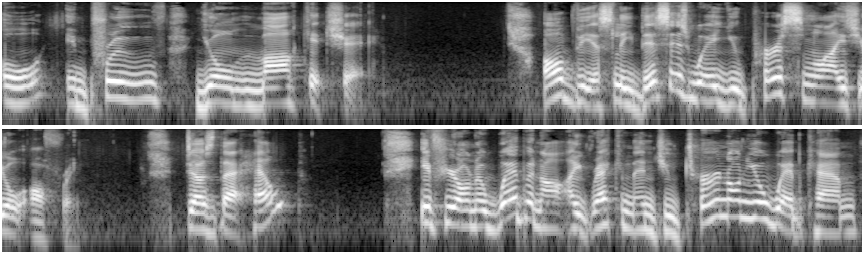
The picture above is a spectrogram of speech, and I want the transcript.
or improve your market share. Obviously, this is where you personalize your offering. Does that help? If you're on a webinar, I recommend you turn on your webcam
